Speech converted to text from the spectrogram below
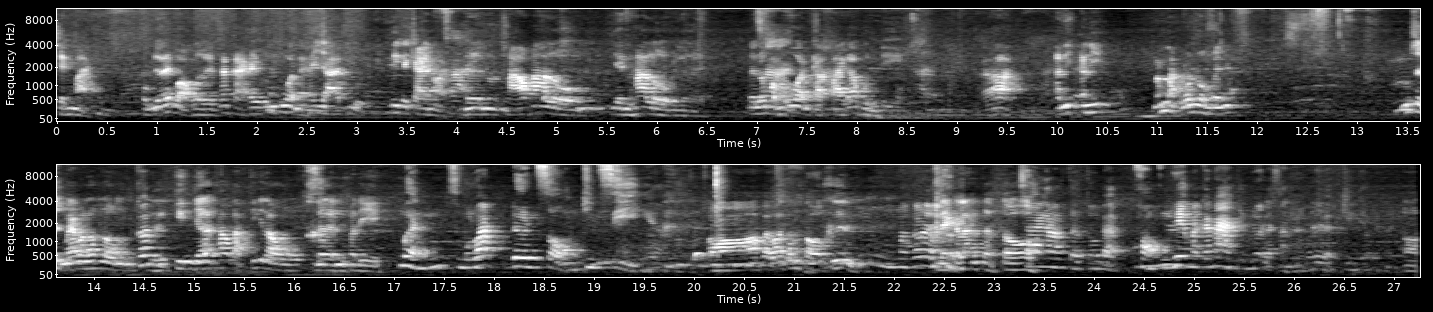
เชียงใหม่ ผมจะได้บอกเลยถ้าใครให้อ้วนๆเนี่ยให้ย้ายไปอยู่ที่ไกลๆหน่อยเดินเช้า5โล เย็น5โลไปเลยได้ลดความอ้วนกลับไปก็หุ่นดี ใช่ อ่าอันนี้อันนี้ น้ำหนักลดลงไหมเนี่ย รู้สึกไหมว่าลดลงก็ หรือกินเยอะเท่ากับที่เราเดินพอดี เหมือนสมมุติว่าเดินสองกินสี่เงี้ยอ๋อแปลว่าต้องโตขึ้น มันก็เลยเด็กกำลังเติบโต ใช่กำลังเติบโตแบบของกรุงเทพมันก็น่ากินด้วยแหละค่ะมันก็เลยแบบกินเยอะไปหน่อยอ๋อ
